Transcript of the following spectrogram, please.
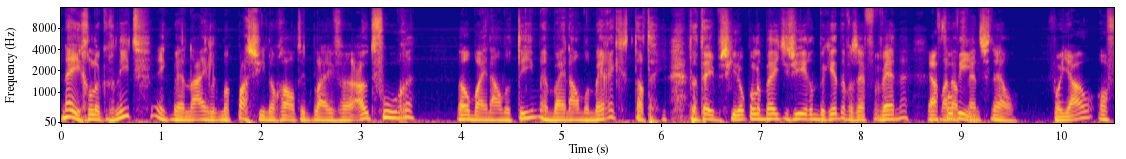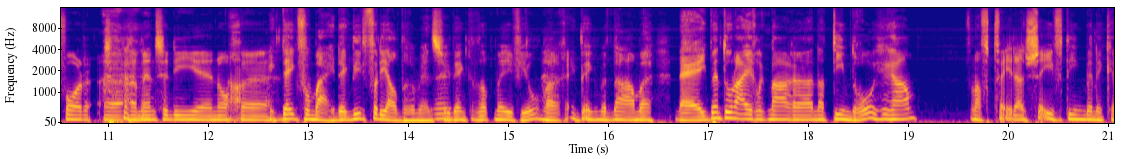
Nee, gelukkig niet. Ik ben eigenlijk mijn passie nog altijd blijven uitvoeren. Wel bij een ander team en bij een ander merk. Dat, dat deed misschien ook wel een beetje zeer in het begin. Dat was even wennen. Ja, maar voor dat wie? went snel. Voor jou of voor uh, mensen die uh, nog. Nou, Uh... ik denk voor mij. Ik denk niet voor die andere mensen. Nee. Ik denk dat dat meeviel. Maar ik denk met name. Nee, ik ben toen eigenlijk naar, naar Team de Roy gegaan. Vanaf 2017 ben ik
